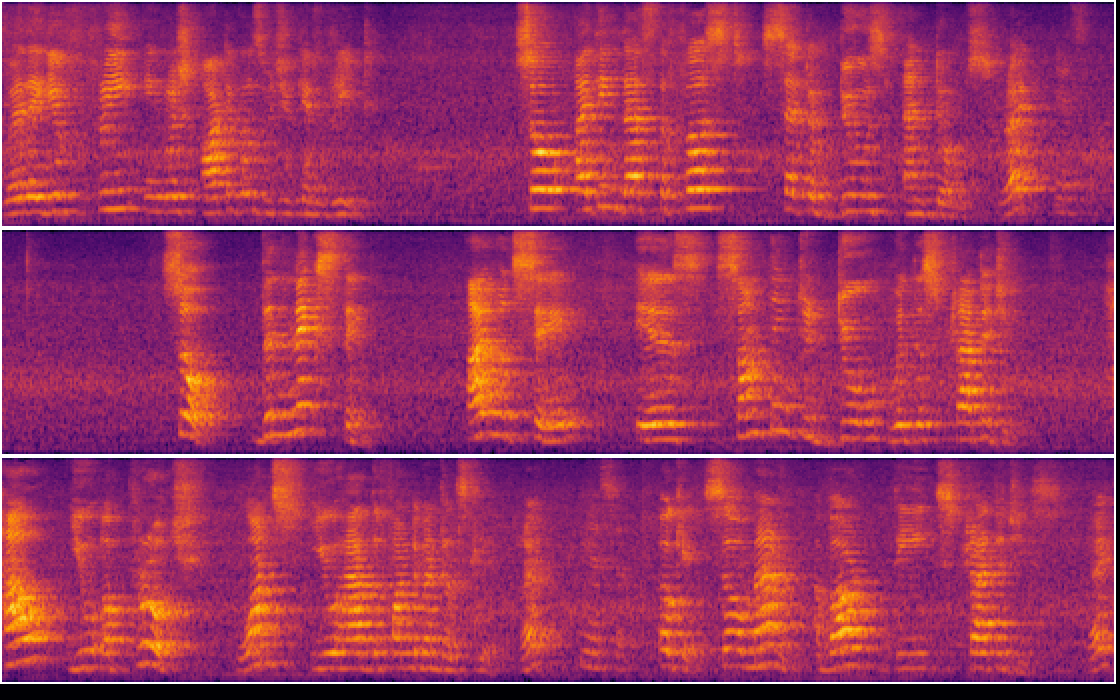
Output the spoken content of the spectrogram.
where they give free English articles which you can read. So I think that's the first set of do's and don'ts, right? Yes, sir. So the next thing I would say is something to do with the strategy. How you approach once you have the fundamentals clear, right? Yes, sir. Okay, so ma'am, about the strategies, right?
